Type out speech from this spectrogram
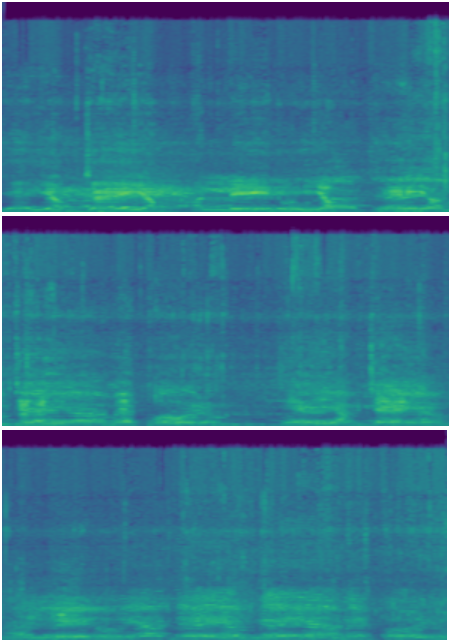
ജയം ജയം അല്ലേലുയ ജയം ജയം എപ്പോഴും. ജയം ജയം അല്ലേലുയ ജയം ജയം എപ്പോഴും.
